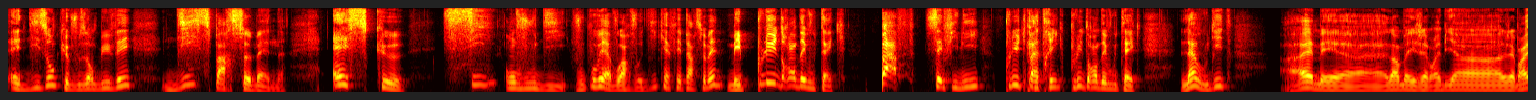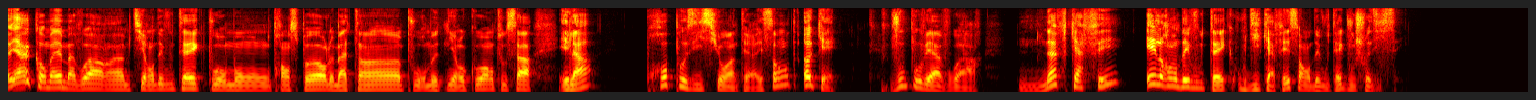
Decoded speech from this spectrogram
eh, disons que vous en buvez 10 par semaine. Est-ce que si on vous dit, vous pouvez avoir vos 10 cafés par semaine, mais plus de rendez-vous tech, paf, c'est fini, plus de Patrick, plus de rendez-vous tech. Là, vous dites, ah ouais, mais euh, non, mais j'aimerais bien, j'aimerais bien quand même avoir un petit rendez-vous tech pour mon transport le matin, pour me tenir au courant, tout ça. Et là, proposition intéressante. Ok, vous pouvez avoir 9 cafés et le rendez-vous tech, ou 10 cafés sans rendez-vous tech, vous choisissez.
